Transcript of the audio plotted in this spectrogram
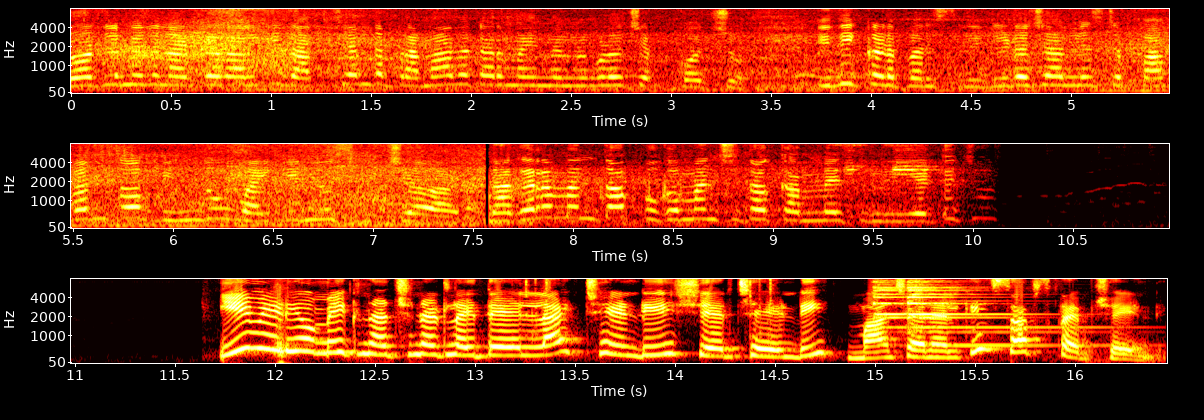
రోడ్ల మీద నడిపే వాళ్ళకి ఇది అత్యంత ప్రమాదకరమైందని కూడా చెప్పుకోవచ్చు. ఇది ఇక్కడ పరిస్థితి. వీడియో జర్నలిస్ట్ పవన్తో బిందు వైకే న్యూస్ విజయవాడ నగరం అంతా పొగమంచుతో కమ్మేసింది. ఎటు చూ ఈ వీడియో మీకు నచ్చినట్లయితే లైక్ చేయండి షేర్ చేయండి మా ఛానల్కి సబ్స్క్రైబ్ చేయండి.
